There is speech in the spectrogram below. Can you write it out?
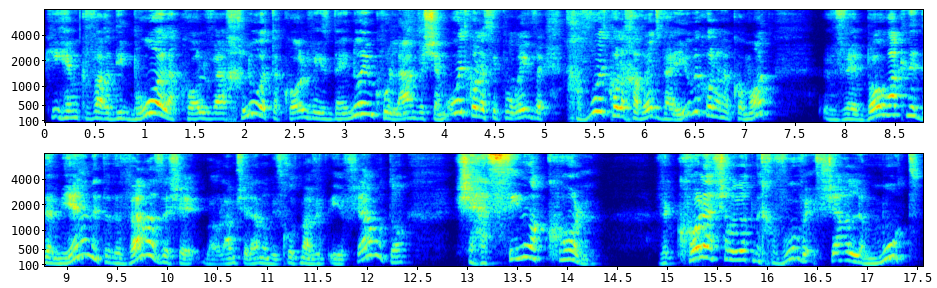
כי הם כבר דיברו על הכל ואכלו את הכל והזדיינו עם כולם ושמעו את כל הסיפורים וחוו את כל החוויות והיו בכל המקומות ובואו רק נדמיין את הדבר הזה שבעולם שלנו בזכות מוות אי אפשר אותו, שעשינו הכל וכל האפשרויות נחוו ואפשר למות,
